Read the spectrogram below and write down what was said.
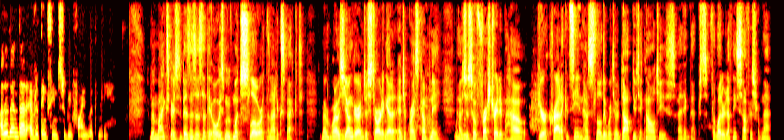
Other than that everything seems to be fine with me. My experience with business is that they always move much slower than i'd expect remember when I was younger and just starting at an enterprise company, mm-hmm. I was mm-hmm. just so frustrated by how bureaucratic it seemed, how slow they were to adopt new technologies. I think that Flutter definitely suffers from that.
